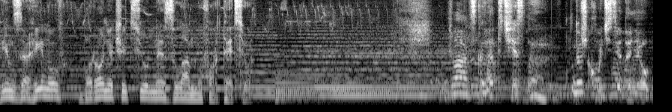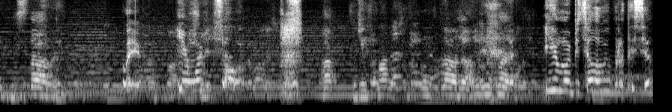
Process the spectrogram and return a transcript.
Він загинув, боронячи цю незламну фортецю. Сказати чесно, дуже хочеться до нього. Але я йому обіцяла. Я йому обіцяла вибратися.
